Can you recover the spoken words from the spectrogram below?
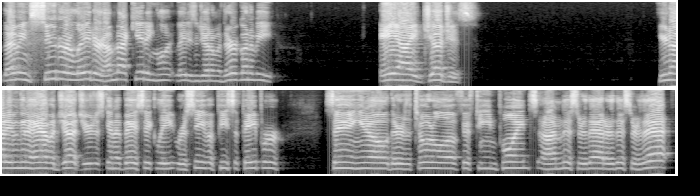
that means sooner or later, I'm not kidding, ladies and gentlemen, there are going to be AI judges. You're not even going to have a judge. You're just going to basically receive a piece of paper saying, you know, there's a total of 15 points on this or that or this or that.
